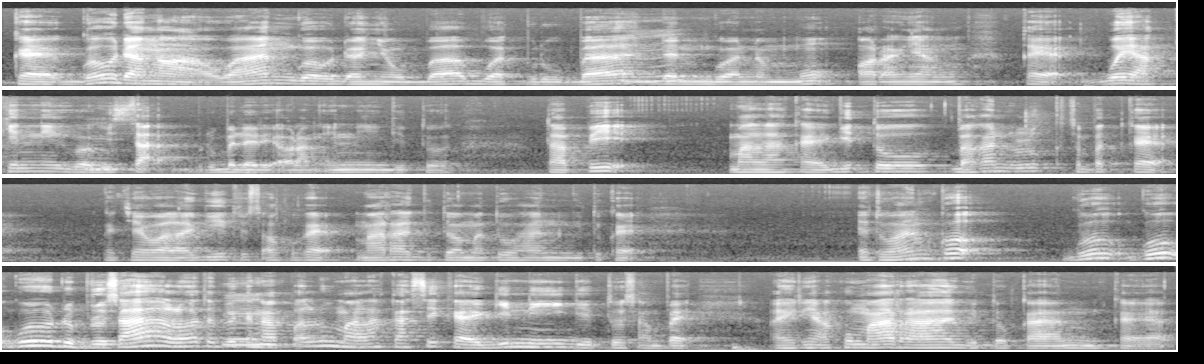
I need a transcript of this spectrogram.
kayak gue udah ngelawan gue udah nyoba buat berubah Hmm. dan gue nemu orang yang kayak gue yakin nih Hmm. gue bisa berubah dari orang ini gitu. Tapi malah kayak gitu. Bahkan dulu sempet kayak kecewa lagi terus aku kayak marah gitu sama Tuhan gitu kayak ya Tuhan kok gue gue gue udah berusaha loh tapi kenapa lu malah kasih kayak gini? gitu sampai akhirnya aku marah gitu kan kayak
